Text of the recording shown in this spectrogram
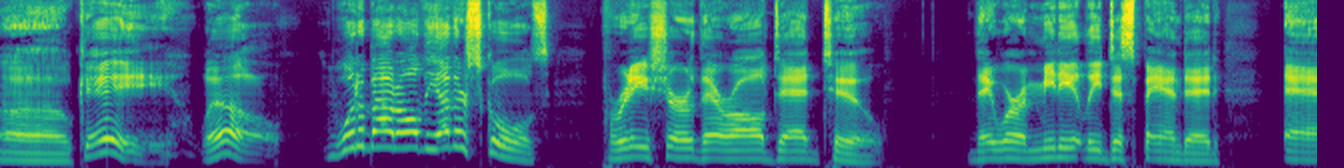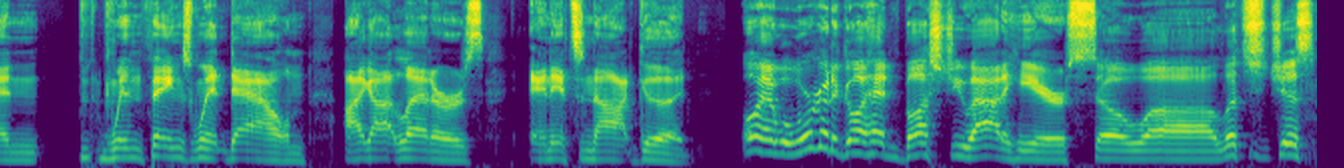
Okay, well, what about all the other schools? Pretty sure they're all dead too. They were immediately disbanded, and when things went down, I got letters, and it's not good. Okay, well, we're going to go ahead and bust you out of here. So uh, let's just.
